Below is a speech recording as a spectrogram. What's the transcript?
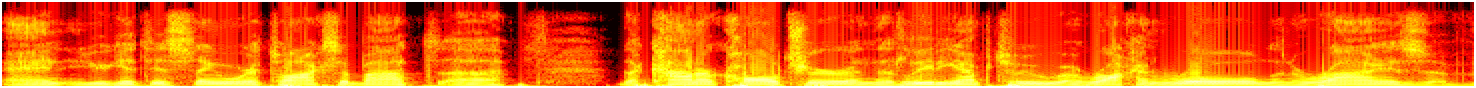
And you get this thing where it talks about uh, the counterculture and the leading up to rock and roll and the rise of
